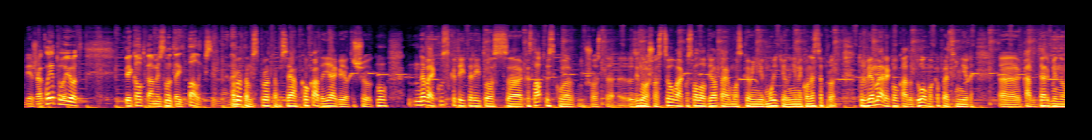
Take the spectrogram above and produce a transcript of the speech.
biežāk lietojot, pie kaut kā mēs noteikti paliksim. Protams, protams, jā, kaut kāda jēga, jo taču nu, nevajag uzskatīt arī tos, ā, kas latvisko šos te, zinošos cilvēkus valodu jautājumos, ka viņi ir muļķi un viņi neko nesaprot. Tur vienmēr ir kaut kāda doma, kāpēc viņi ir uh, kādu terminu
